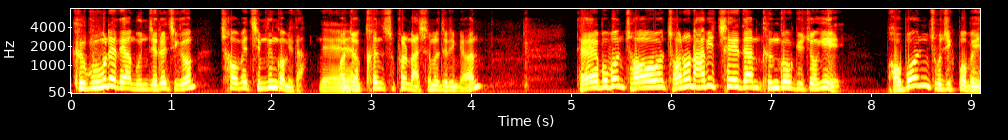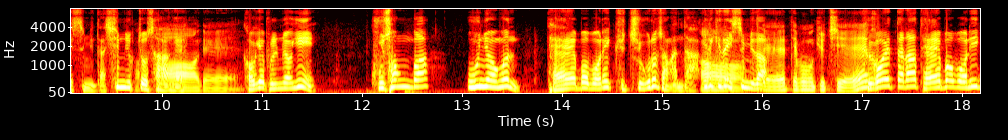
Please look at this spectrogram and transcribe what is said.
그 부분에 대한 문제를 지금 처음에 짚는 겁니다. 네. 먼저 큰 숲을 말씀을 드리면 대법원 전- 전원 합의체에 대한 근거 규정이 법원 조직법에 있습니다. 16조 4항에. 아, 네. 거기에 분명히 구성과 운영은 대법원의 규칙으로 정한다. 이렇게 돼 어, 있습니다. 네, 대법원 규칙. 그거에 따라 대법원이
